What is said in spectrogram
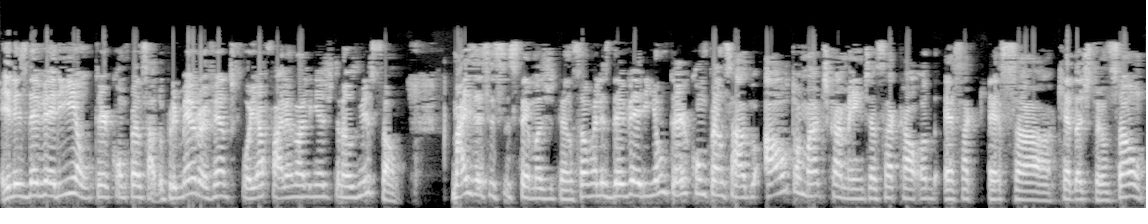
eles deveriam ter compensado. O primeiro evento foi a falha na linha de transmissão. Mas esses sistemas de tensão, eles deveriam ter compensado automaticamente essa, essa, essa queda de tensão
